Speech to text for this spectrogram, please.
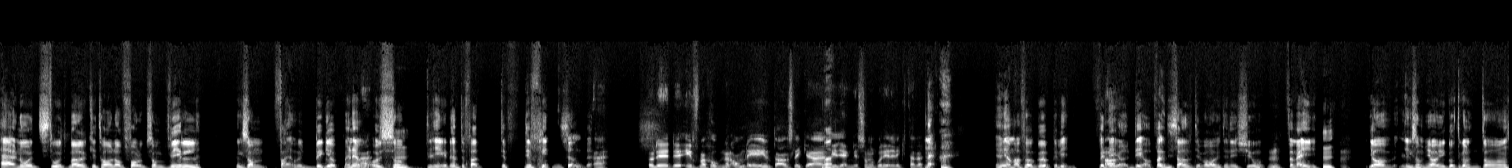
är nog ett stort mörkertal av folk som vill liksom fan, bygga upp mig nu och så Mm. blir det inte för att det, det finns inte. Nej. Och det, det, informationen om det är ju inte alls lika Nej. tillgänglig som att gå ner i vikt heller. Hur gör man för att gå upp i vikt? För Ja. det, det har faktiskt alltid varit en issue Mm. för mig. Mm. Jag, liksom, jag har ju gått runt och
